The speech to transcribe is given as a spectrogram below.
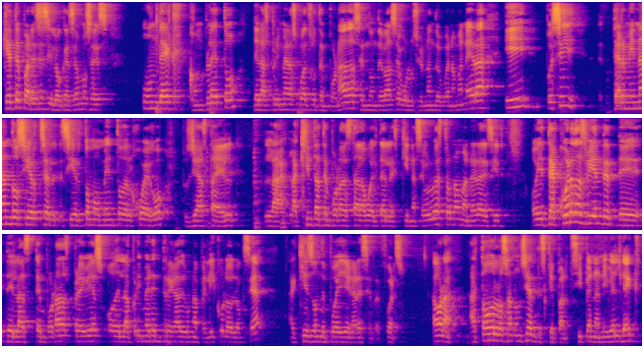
¿qué te parece si lo que hacemos es un deck completo de las primeras cuatro temporadas en donde vas evolucionando de buena manera y pues sí, terminando cierto, cierto momento del juego, pues ya está él, la, la, quinta temporada está a la vuelta de la esquina. Se vuelve hasta una manera de decir, Oye, ¿te acuerdas bien de, las temporadas previas o de la primera entrega de una película o lo que sea? Aquí es donde puede llegar ese refuerzo. Ahora, a todos los anunciantes que participen a nivel deck,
